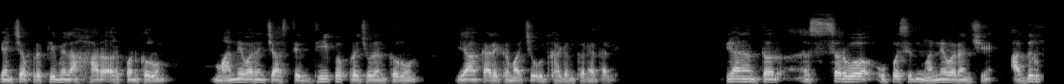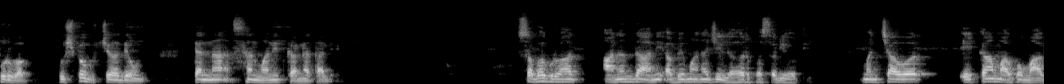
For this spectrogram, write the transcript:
यांच्या प्रतिमेला हार अर्पण करून मान्यवरांच्या हस्ते दीप प्रज्वलन करून या कार्यक्रमाचे उद्घाटन करण्यात आले. यानंतर सर्व उपस्थित मान्यवरांचे आदरपूर्वक पुष्पगुच्छ देऊन त्यांना सन्मानित करण्यात आले. सभागृहात आनंद आणि अभिमानाची लहर पसरली होती. मंचावर एका मागोमाग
